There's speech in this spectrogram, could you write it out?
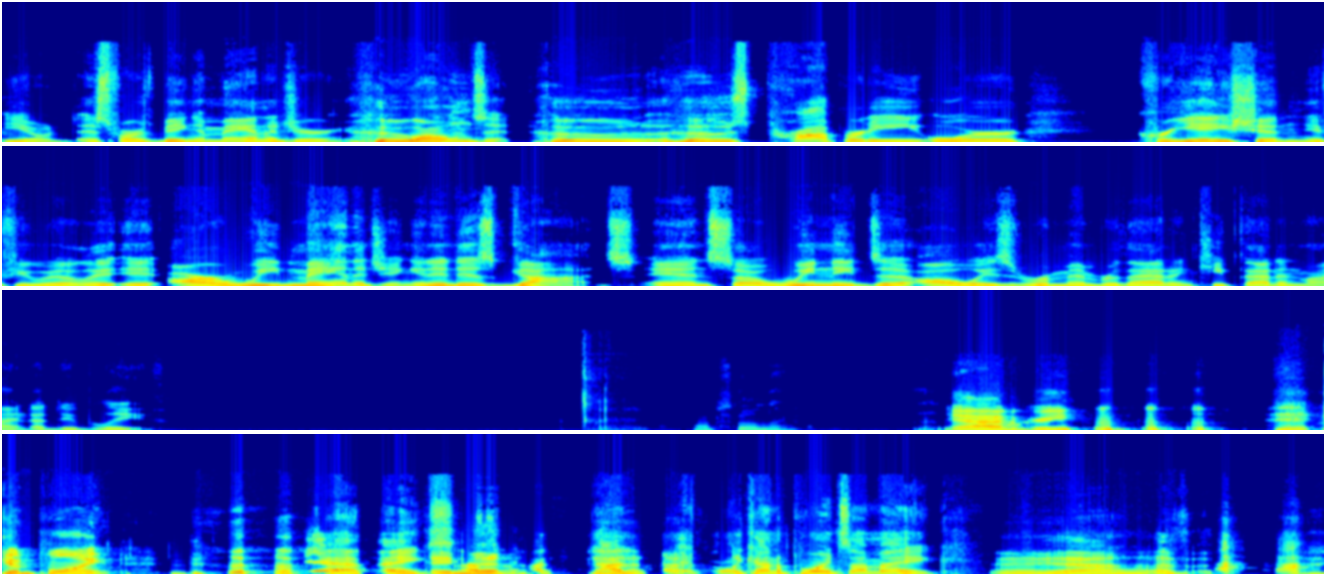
you know, as far as being a manager, who owns it, who whose property or creation, if you will, it, it- are we managing, and it is God's. And so we need to always remember that and keep that in mind. I do believe. Absolutely. Yeah, I'd agree. good point. Yeah, thanks. I- Amen. I, I, that's the only kind of points I make. yeah. That's-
